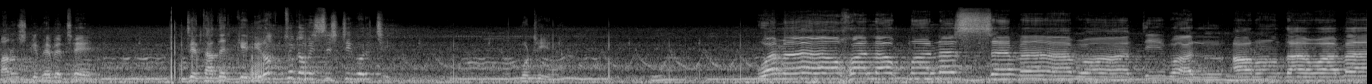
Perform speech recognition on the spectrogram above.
মানুষ কি ভেবেছে যে তাদেরকে নিরর্থক আমি সৃষ্টি করেছি? কঠিন। وما خلقنا السماوات والأرض وما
